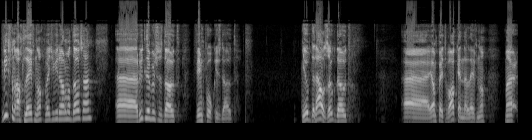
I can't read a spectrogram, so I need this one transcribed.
Dries van 8 leeft nog. Weet je wie er allemaal dood zijn? Ruud Lubbers is dood. Wim Kok is dood. Joop de Rauw is ook dood. Eh, Jan-Peter Balkenende leeft nog. Maar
